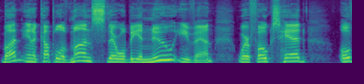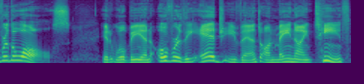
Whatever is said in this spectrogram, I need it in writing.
but in a couple of months, there will be a new event where folks head over the walls it will be an over the edge event on May 19th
